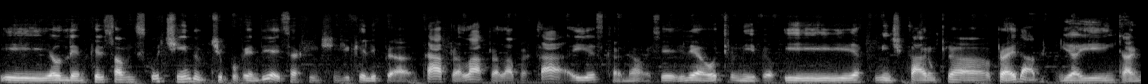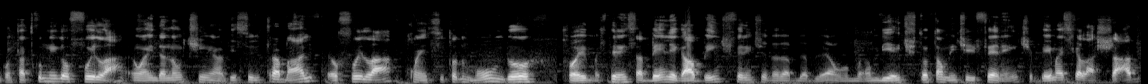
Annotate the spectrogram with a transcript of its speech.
E eu lembro que eles estavam discutindo, tipo, vendo, e aí, será que a gente indica ele pra cá, pra lá, pra lá, pra cá? E esse cara, não, esse, ele é outro nível. E me indicaram pra, pra EW. E aí entraram em contato comigo, eu fui lá, eu ainda não tinha visto de trabalho, eu fui lá, conheci todo mundo, foi uma experiência bem legal, bem diferente da WWE, é um ambiente totalmente diferente, bem mais relaxado.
